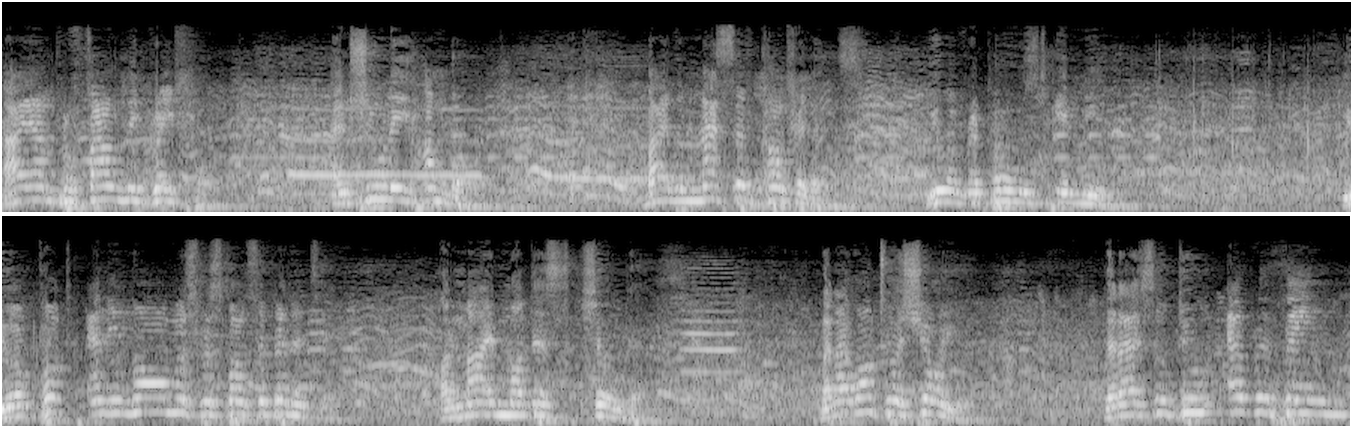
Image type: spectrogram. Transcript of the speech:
I am profoundly grateful and truly humbled by the massive confidence you have reposed in me. You have put an enormous responsibility on my modest shoulders. But I want to assure you that I shall do everything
